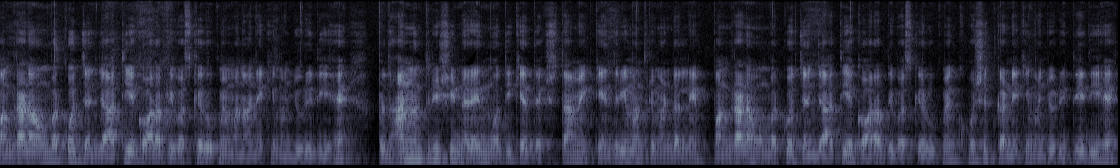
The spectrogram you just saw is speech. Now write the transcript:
15 नवंबर को जनजातीय गौरव दिवस के रूप में मनाने की मंजूरी दी है। प्रधानमंत्री श्री नरेंद्र मोदी की अध्यक्षता में केंद्रीय मंत्रिमंडल ने 15 नवंबर को जनजातीय गौरव दिवस के रूप में घोषित करने की मंजूरी दे दी है।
